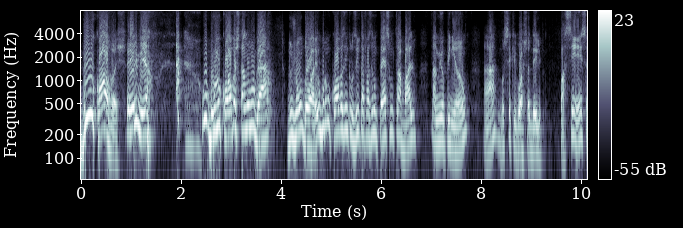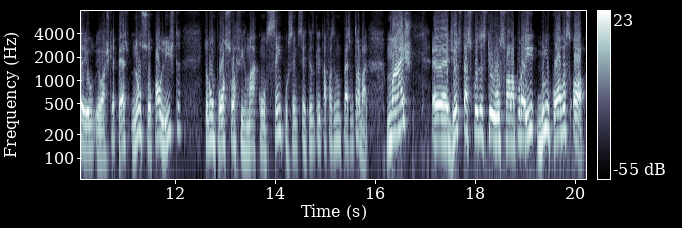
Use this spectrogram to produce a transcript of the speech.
Bruno Covas, ele mesmo. o Bruno Covas está no lugar do João Dória. E o Bruno Covas, inclusive, está fazendo um péssimo trabalho, na minha opinião. Tá? Você que gosta dele, paciência, eu, eu acho que é péssimo. Não sou paulista, então não posso afirmar com 100% de certeza que ele está fazendo um péssimo trabalho. Mas, é, diante das coisas que eu ouço falar por aí, Bruno Covas, ó,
